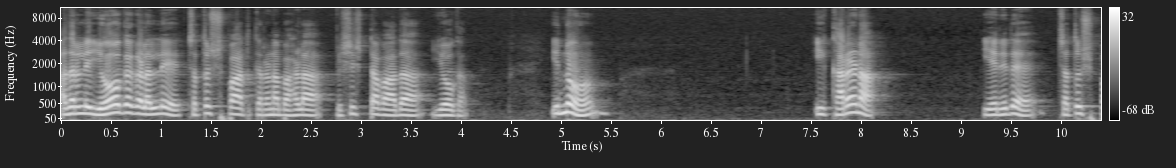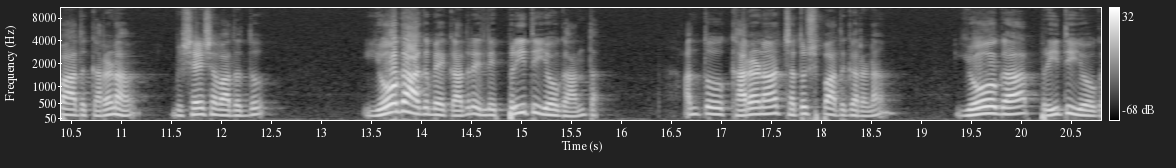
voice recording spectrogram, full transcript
ಅದರಲ್ಲಿ ಯೋಗಗಳಲ್ಲಿ ಚತುಷ್ಪಾತ್ಕರಣ ಬಹಳ ವಿಶಿಷ್ಟವಾದ ಯೋಗ. ಇನ್ನು ಈ ಕರ್ಣ ಏನಿದೆ? ಚತುಷ್ಪಾದ ಕರ್ಣ, ವಿಶೇಷವಾದದ್ದು ಯೋಗ ಆಗಬೇಕಾದ್ರೆ ಇಲ್ಲಿ ಪ್ರೀತಿ ಯೋಗ ಅಂತ. ಅಂತೂ ಕರ್ಣ ಚತುಷ್ಪಾದಕರಣ ಯೋಗ, ಪ್ರೀತಿ ಯೋಗ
